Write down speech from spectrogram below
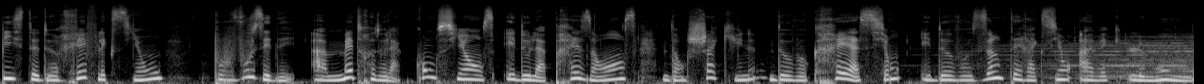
piste de réflexion pour vous aider à mettre de la conscience et de la présence dans chacune de vos créations et de vos interactions avec le monde.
